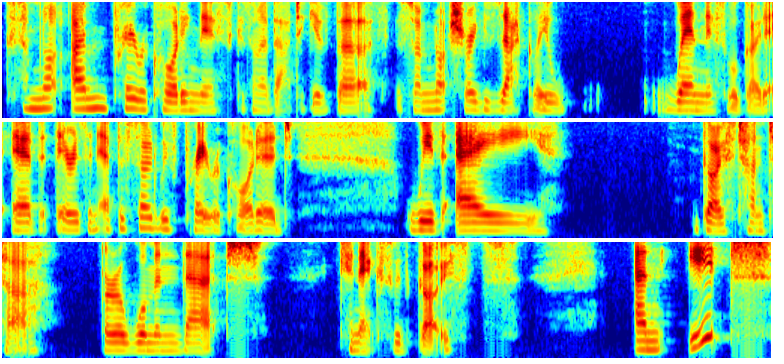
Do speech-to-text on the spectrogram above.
because I'm not I'm pre-recording this because I'm about to give birth, so I'm not sure exactly when this will go to air, but there is an episode we've pre-recorded with a ghost hunter or a woman that connects with ghosts. And it,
